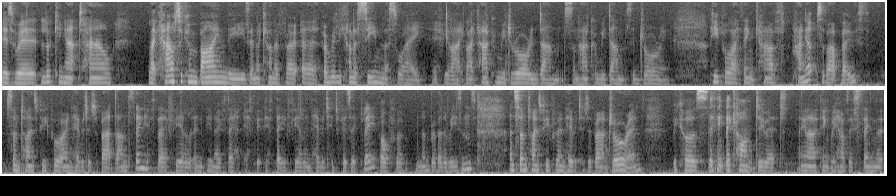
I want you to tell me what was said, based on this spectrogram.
is we're looking at how like how to combine these in a kind of a, a, really kind of seamless way, if you like. Like how can we draw in dance and how can we dance in drawing? People, I think, have hang-ups about both sometimes people are inhibited about dancing if they feel in, you know if they if, if they feel inhibited physically or for a number of other reasons and sometimes people are inhibited about drawing because they think they can't do it. Know, I think we have this thing that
